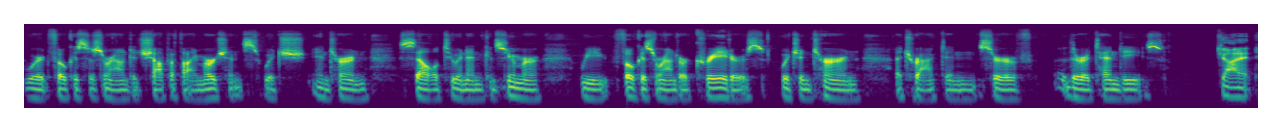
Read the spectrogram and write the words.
where it focuses around its Shopify merchants, which in turn sell to an end consumer. We focus around our creators, which in turn attract and serve their attendees. Got it.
